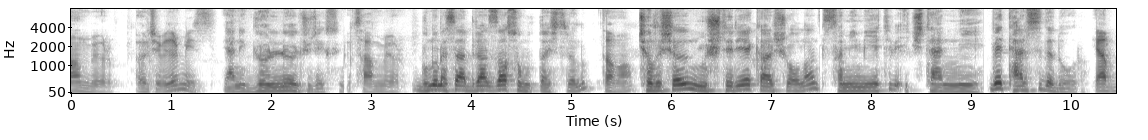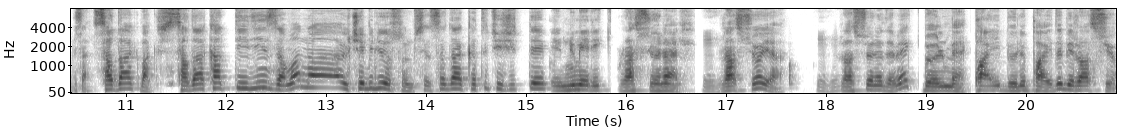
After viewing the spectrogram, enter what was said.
sanmıyorum. Ölçebilir miyiz? Yani gönlü ölçeceksin. Sanmıyorum. Bunu mesela biraz daha somutlaştıralım. Tamam. Çalışanın müşteriye karşı olan samimiyeti ve içtenliği ve tersi de doğru. Ya Mesela sadak bak sadakat dediğin zaman ha, ölçebiliyorsun. İşte sadakati çeşitli e, nümerik, rasyonel. Hı hı. Rasyo ya. Hı hı. Rasyo ne demek? Bölme. Pay bölü payda bir rasyo.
